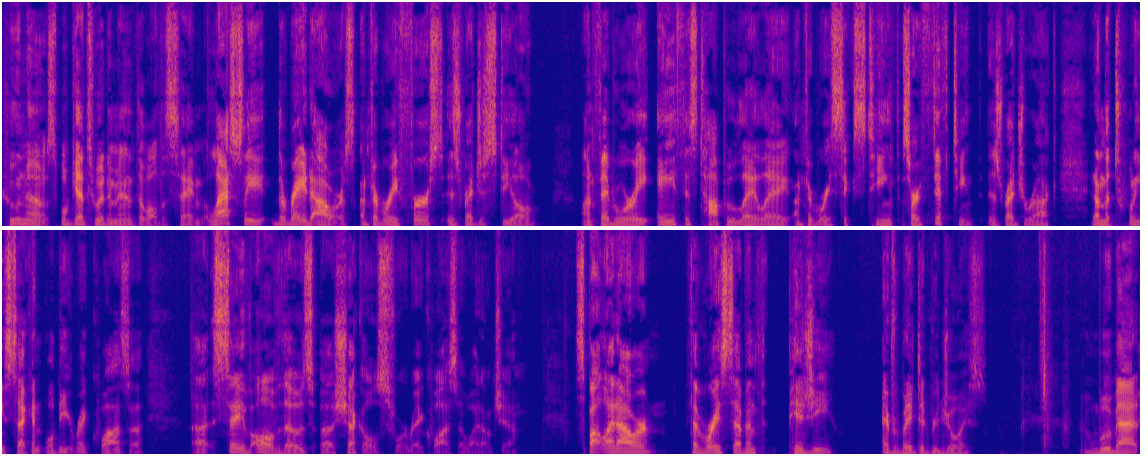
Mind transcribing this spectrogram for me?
Who knows? We'll get to it in a minute, though. All the same. Lastly, the raid hours on February first is Registeel. On February 8th is Tapu Lele. On February 16th, sorry, 15th is Regirock. And on the 22nd will be Rayquaza. Uh, save all of those uh, shekels for Rayquaza, why don't you? Spotlight Hour, February 7th, Pidgey. Everybody did rejoice. Woobat,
